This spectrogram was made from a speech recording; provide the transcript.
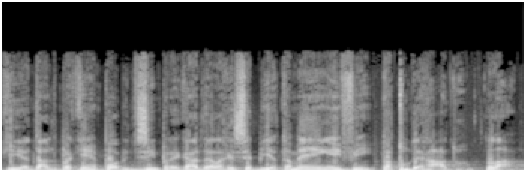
que é dado para quem é pobre e desempregado, ela recebia também, enfim, tá tudo errado lá.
